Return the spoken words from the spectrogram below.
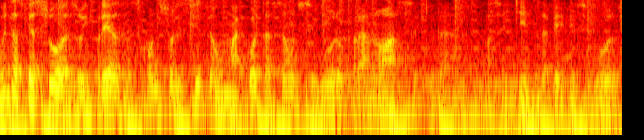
Muitas pessoas ou empresas, quando solicitam uma cotação de seguro para nossa, aqui da nossa equipe da Baby Seguros,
